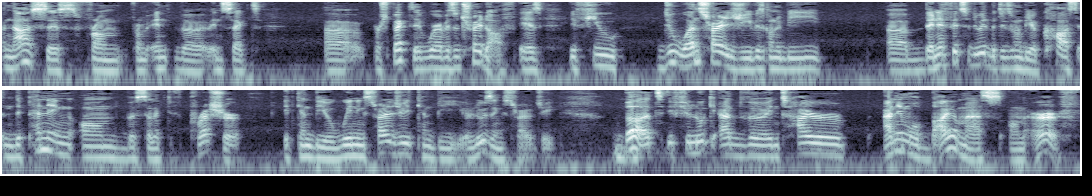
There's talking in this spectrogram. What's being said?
analysis from from in, the insect uh, perspective where there's a trade-off is if you do one strategy there's going to be uh, benefits to do it but there's going to be a cost. And depending on the selective pressure it can be a winning strategy it can be a losing strategy but if you look at the entire animal biomass on Earth,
